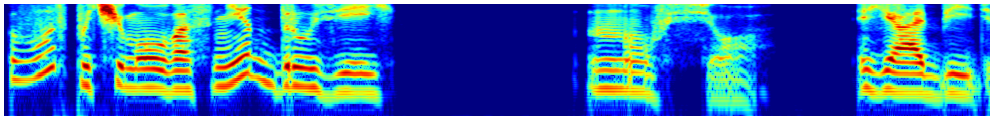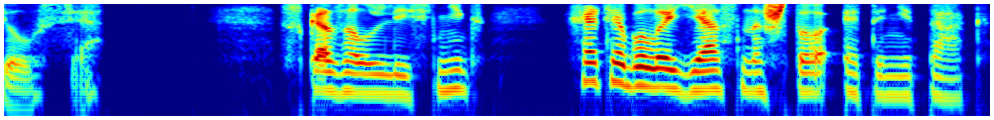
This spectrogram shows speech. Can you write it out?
Вот почему у вас нет друзей. Ну все, я обиделся, сказал лесник, хотя было ясно, что это не так.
